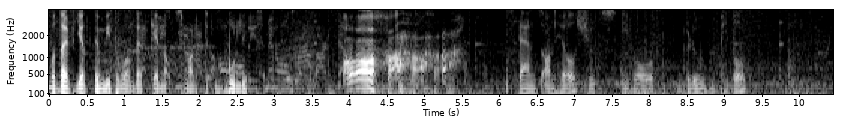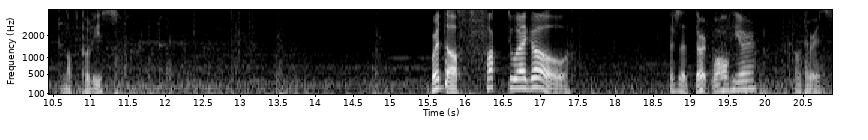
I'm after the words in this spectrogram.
But I've yet to meet one that can outsmart Bullet. Oh, ha, ha, ha. Stands on hill, shoots evil blue people. Not police. Where the fuck do I go? There's a dirt wall here. Oh, there is.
